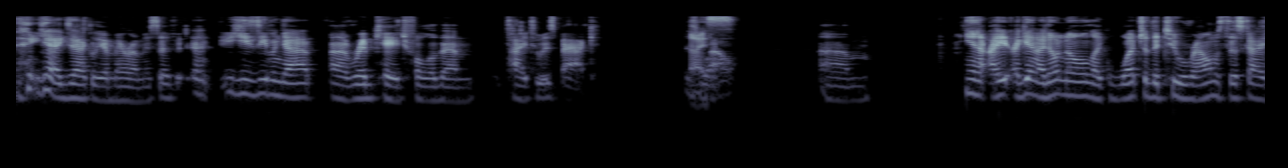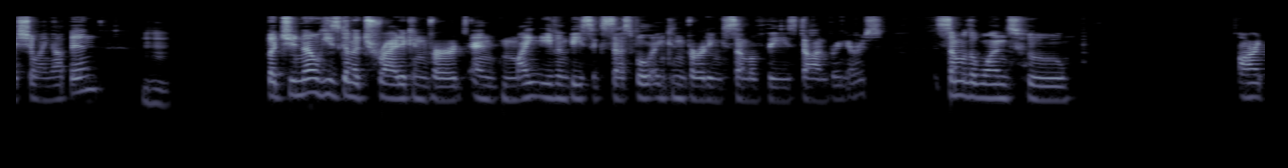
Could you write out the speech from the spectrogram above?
yeah, exactly, a marrow missive. And he's even got a rib cage full of them tied to his back as Nice. well. Um, yeah, I again, I don't know like which of the two realms this guy is showing up in. hmm but you know he's going to try to convert and might even be successful in converting some of these Dawnbringers. Some of the ones who aren't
